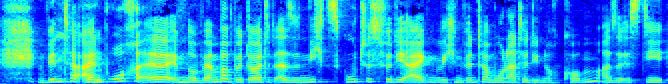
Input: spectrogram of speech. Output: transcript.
Wintereinbruch äh, im November bedeutet also nichts Gutes für die eigentlichen Wintermonate, die noch kommen. Also ist die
